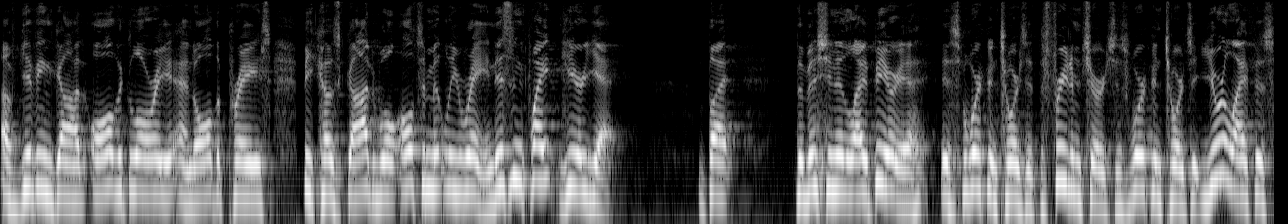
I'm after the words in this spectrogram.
of giving God all the glory and all the praise because God will ultimately reign. Isn't quite here yet, but the mission in Liberia is working towards it. The Freedom Church is working towards it. Your life is,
